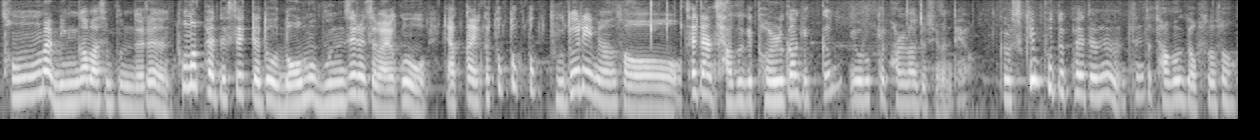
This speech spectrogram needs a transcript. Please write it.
정말 민감하신 분들은 토너 패드 쓸 때도 너무 문지르지 말고 약간 이렇게 톡톡톡 두드리면서 최대한 자극이 덜 가게끔 이렇게 발라주시면 돼요. 그리고 스킨푸드 패드는 진짜 자극이 없어서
